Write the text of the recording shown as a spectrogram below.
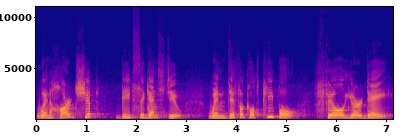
when hardship beats against you, when difficult people fill your day,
